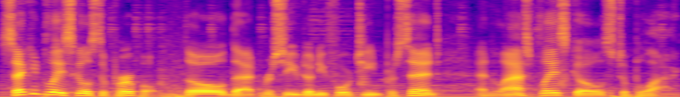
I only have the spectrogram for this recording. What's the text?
Second place goes to purple, though that received only 14%, and last place goes to black.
